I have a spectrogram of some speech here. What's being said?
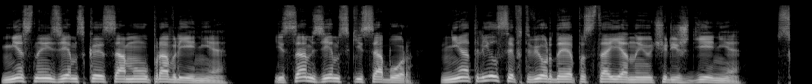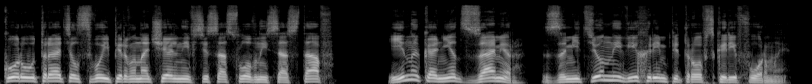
местное земское самоуправление, и сам земский собор не отлился в твердое постоянное учреждение, скоро утратил свой первоначальный всесословный состав и, наконец, замер, заметенный вихрем Петровской реформы.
